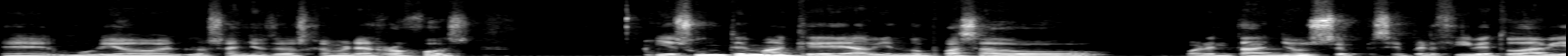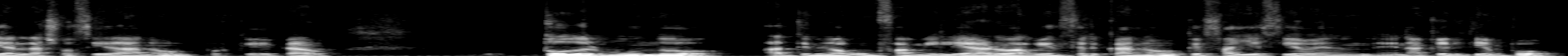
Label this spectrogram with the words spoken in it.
eh, murió en los años de los Gemeres Rojos y es un tema que habiendo pasado 40 años se, percibe todavía en la sociedad, ¿no? Porque, claro, todo el mundo ha tenido algún familiar o alguien cercano que falleció en, aquel tiempo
